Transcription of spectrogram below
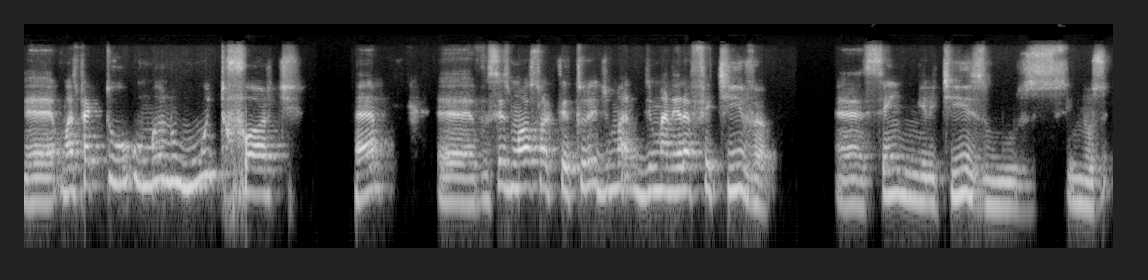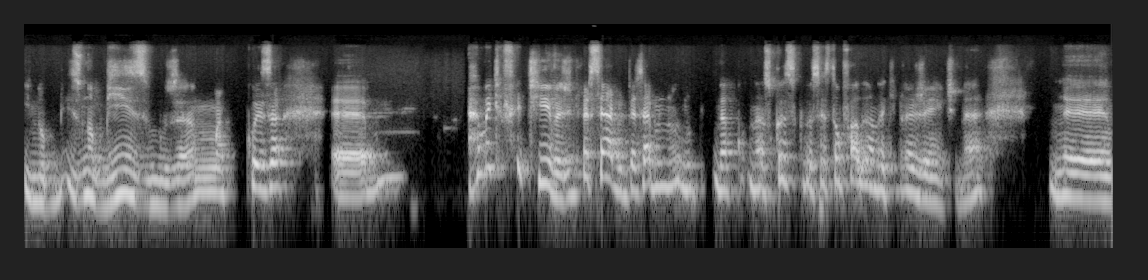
é, um aspecto humano muito forte, né? É, vocês mostram a arquitetura de, uma, de maneira afetiva, é, sem elitismos, snobismos, é uma coisa é, realmente afetiva. A gente percebe, percebe no, no, na, nas coisas que vocês estão falando aqui para a gente, né? É,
